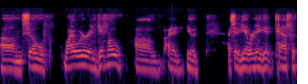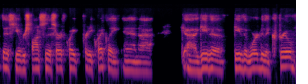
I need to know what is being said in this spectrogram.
Um, so while we were in Gitmo, um, I you know I said, "Yeah, we're going to get tasked with this, you know, response to this earthquake pretty quickly." And uh, gave the gave the word to the crew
